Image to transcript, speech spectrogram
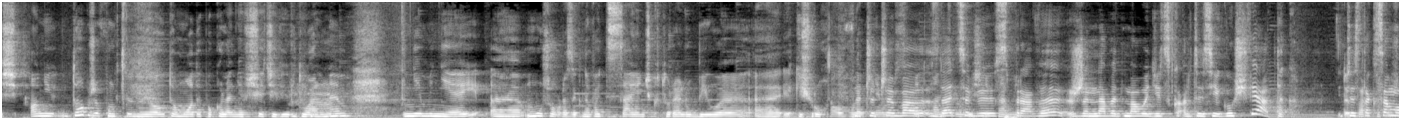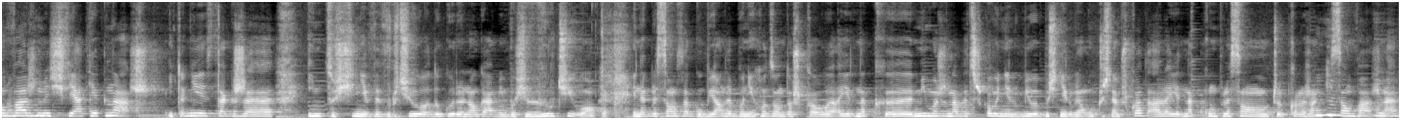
ś- oni dobrze funkcjonują, to młode pokolenie w świecie wirtualnym. Niemniej e, muszą rezygnować z zajęć, które lubiły, e, jakichś ruchowych. Znaczy wiem, trzeba zdać sobie sprawę, że nawet małe dziecko, ale to jest jego świat. Tak. To jest tak samo ważny świat jak nasz. I to nie jest tak, że im coś się nie wywróciło do góry nogami, bo się wywróciło. Tak. I nagle są zagubione, bo nie chodzą do szkoły, a jednak e, mimo, że nawet szkoły nie lubiły, bo się nie lubią uczyć na przykład, ale jednak kumple są, czy koleżanki są ważne,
